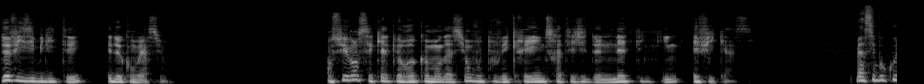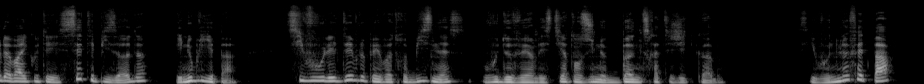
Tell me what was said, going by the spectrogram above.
de visibilité et de conversion. En suivant ces quelques recommandations, vous pouvez créer une stratégie de netlinking efficace. Merci beaucoup d'avoir écouté cet épisode et n'oubliez pas, si vous voulez développer votre business, vous devez investir dans une bonne stratégie de com. Si vous ne le faites pas,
